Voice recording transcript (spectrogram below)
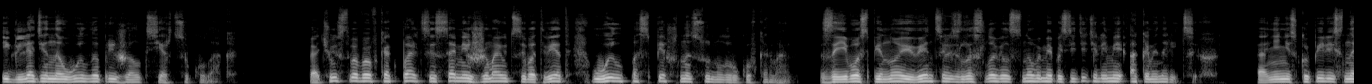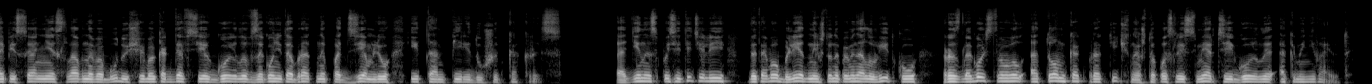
и, глядя на Уилла, прижал к сердцу кулак. Почувствовав, как пальцы сами сжимаются в ответ, Уилл поспешно сунул руку в карман. За его спиной Венцель злословил с новыми посетителями о каменорицах. Они не скупились на описание славного будущего, когда всех Гойлов загонит обратно под землю и там передушит, как крыс. Один из посетителей, до того бледный, что напоминал улитку, разглагольствовал о том, как практично, что после смерти Гойлы окаменевают.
